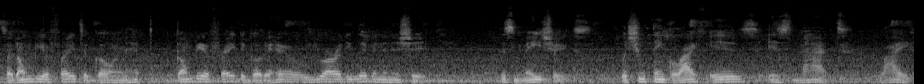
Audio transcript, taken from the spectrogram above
So don't be afraid to go and don't be afraid to go to hell. You already living in this shit. This matrix. What you think life is is not life.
